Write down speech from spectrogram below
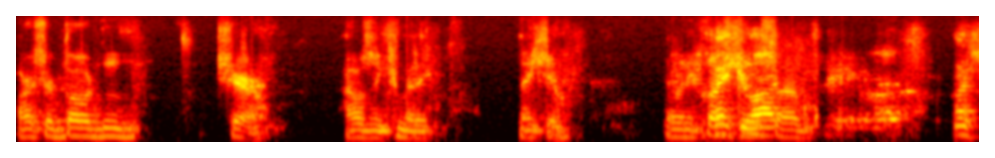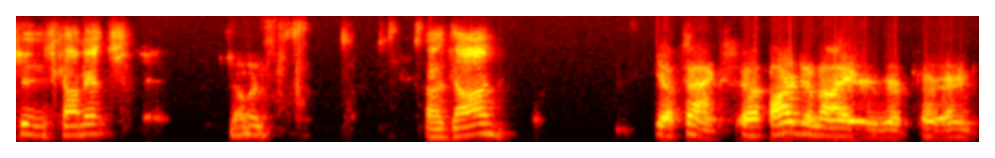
Arthur Bowden, Chair, Housing Committee. Thank you. Have any Thank you, questions? Art. Um, Questions, comments? Gentlemen, Uh, Don? Yeah, thanks. Uh, Art and I are, are in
